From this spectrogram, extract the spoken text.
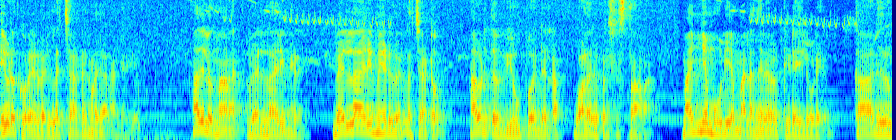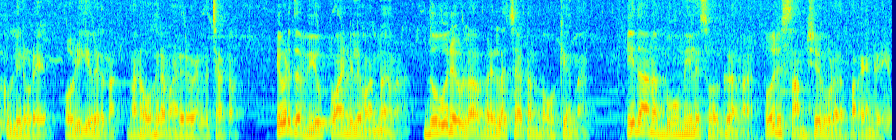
ഇവിടെ കുറേ വെള്ളച്ചാട്ടങ്ങൾ കാണാൻ കഴിയും. അതിലൊന്നാണ് വെള്ളാരിമേട്. വെള്ളാരിമേട് വെള്ളച്ചാട്ടവും അവിടുത്തെ വ്യൂ പോയിന്റ് എല്ലാം വളരെ പ്രശസ്തമാണ്. മഞ്ഞ മൂടിയ മലനിരകൾക്കിടയിലൂടെയും കാടുകൾക്കുള്ളിലൂടെയും ഒഴുകി വരുന്ന മനോഹരമായൊരു വെള്ളച്ചാട്ടം. ഇവിടുത്തെ വ്യൂ പോയിന്റിൽ വന്നു നിന്ന് ദൂരെയുള്ള വെള്ളച്ചാട്ടം നോക്കി നിന്നാൽ ഇതാണ് ഭൂമിയിലെ സ്വർഗമെന്ന് ഒരു സംശയം കൂടാതെ പറയാൻ കഴിയും.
